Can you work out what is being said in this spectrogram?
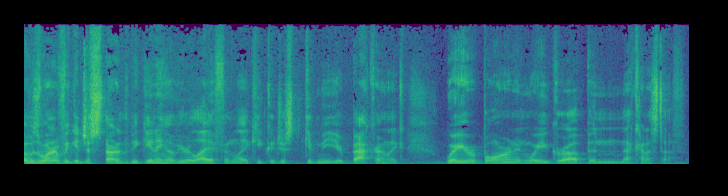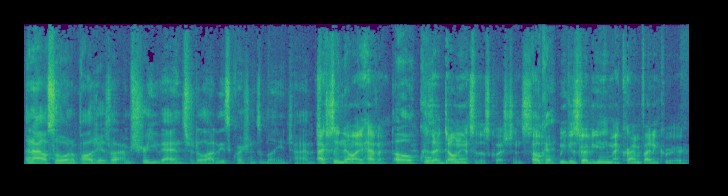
I was wondering if we could just start at the beginning of your life and like you could just give me your background, like where you were born and where you grew up and that kind of stuff. And I also want to apologize. I'm sure you've answered a lot of these questions a million times. Actually, no, I haven't. Oh, cool. Because I don't answer those questions. So Okay. We can start beginning my crime fighting career.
